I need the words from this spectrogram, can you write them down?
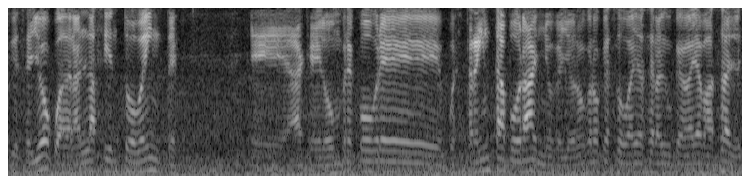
qué sé yo, cuadrar la 120. Eh, a que el hombre cobre pues 30 por año, que yo no creo que eso vaya a ser algo que vaya a pasar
